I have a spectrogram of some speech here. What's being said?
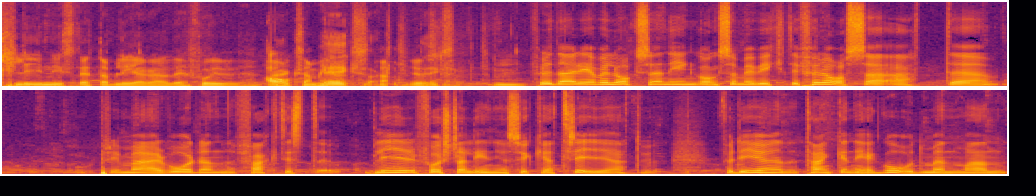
kliniskt etablerad FoU-verksamhet. Ja, exakt, det. exakt. Mm. För det där är väl också en ingång som är viktig för oss att eh, primärvården faktiskt blir första linjen psykiatri. Att, för det är, ju- tanken är god men man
